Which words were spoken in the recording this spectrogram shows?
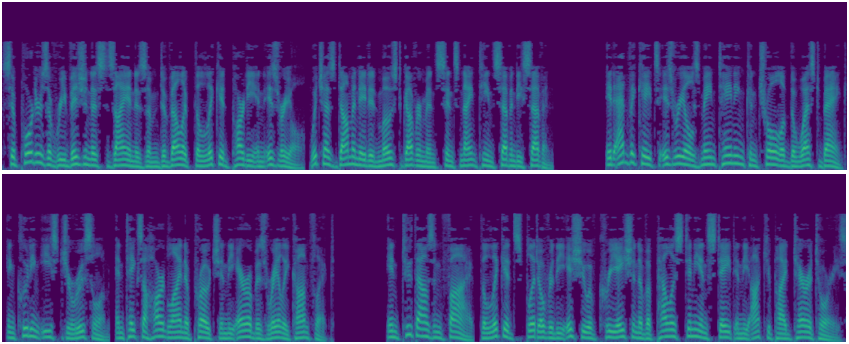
Supporters of revisionist Zionism developed the Likud Party in Israel, which has dominated most governments since 1977. It advocates Israel's maintaining control of the West Bank, including East Jerusalem, and takes a hard-line approach in the Arab-Israeli conflict. In 2005, the Likud split over the issue of creation of a Palestinian state in the occupied territories.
